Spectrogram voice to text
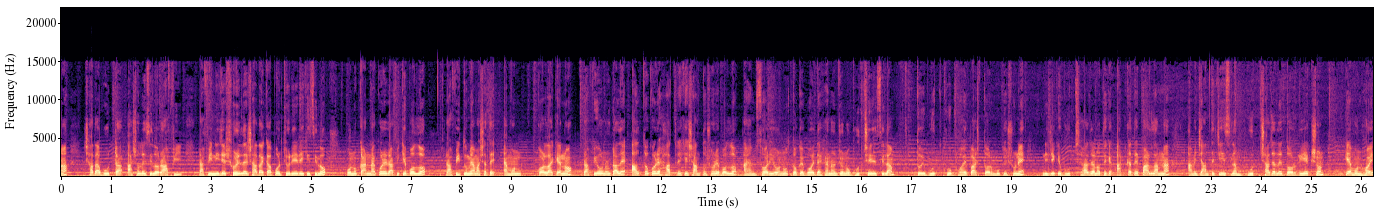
না। সাদা ভূতটা আসলে ছিল রাফি। রাফি নিজের শরীরের সাদা কাপড় জড়িয়ে রেখেছিল। অনু কান্না করে রাফিকে বলল রাফি, তুমি আমার সাথে এমন করলা কেন? রাফি অনুর গালে আলতো করে হাত রেখে শান্ত স্বরে বলল আই এম সরি অনু, তোকে ভয় দেখানোর জন্য ভূত ছেড়েছিলাম। তুই ভূত খুব ভয় পাস তোর মুখে শুনে। নিজেকে ভূত সাজানো থেকে আটকাতে পারলাম না। আমি জানতে চেয়েছিলাম ভূত সাজালে তোর রিয়াকশন কেমন হয়,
